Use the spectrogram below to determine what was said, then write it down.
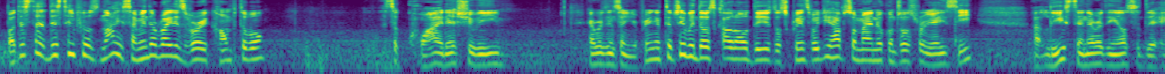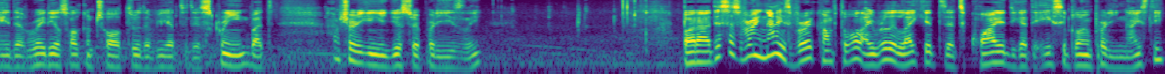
but this this thing feels nice. I mean, the ride is very comfortable. It's a quiet SUV. Everything's on your fingertips, even though it's got all digital screens, but you have some manual controls for your AC at least, and everything else is the, eh, the radio is all controlled through the via to the screen, but I'm sure you can get used to it pretty easily. But uh, this is very nice, very comfortable. I really like it. It's quiet. You got the AC blowing pretty nicely,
